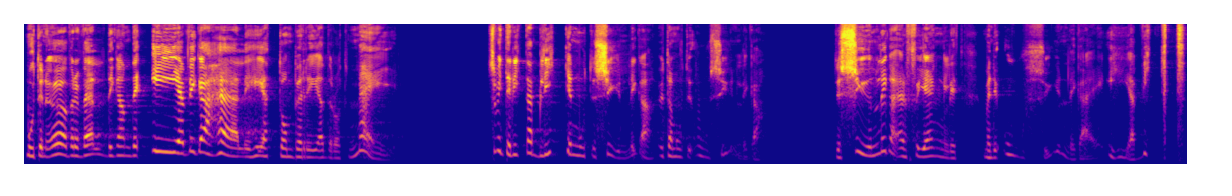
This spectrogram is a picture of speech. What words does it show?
mot den överväldigande eviga härlighet de bereder åt mig. Som inte riktar blicken mot det synliga utan mot det osynliga. Det synliga är förgängligt men det osynliga är evigt.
